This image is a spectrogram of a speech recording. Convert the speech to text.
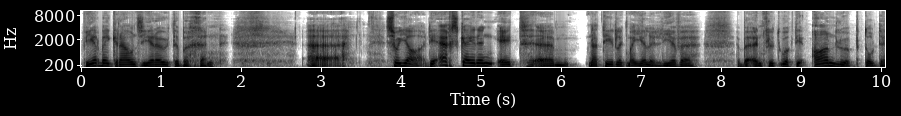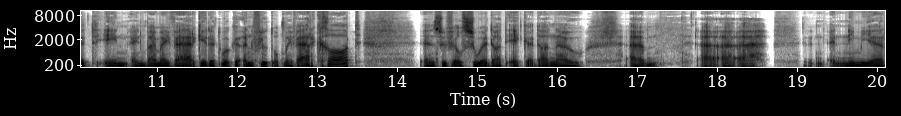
weer by ground zero te begin Uh so ja, die egskeiding het um, natuurlik my hele lewe beïnvloed, ook die aanloop tot dit en en by my werk het dit ook 'n invloed op my werk gehad. En soveel so dat ek dan nou ehm um, uh uh, uh nie meer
